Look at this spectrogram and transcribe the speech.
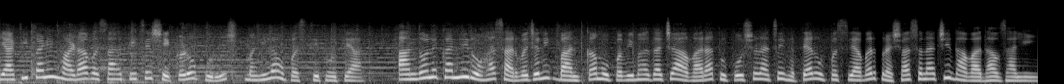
या ठिकाणी माडा वसाहतीचे शेकडो पुरुष महिला उपस्थित होत्या. आंदोलकांनी रोहा सार्वजनिक बांधकाम उपविभागाच्या आवारात उपोषणाचे हत्यार उपसल्यावर प्रशासनाची धावाधाव झाली.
